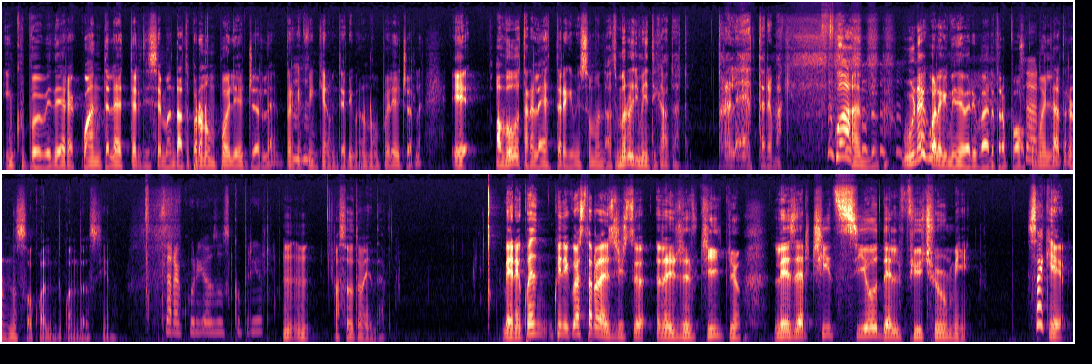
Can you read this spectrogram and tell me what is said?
in cui puoi vedere quante lettere ti sei mandato, però non puoi leggerle, perché mm-hmm. finché non ti arrivano non puoi leggerle. E avevo tre lettere che mi sono mandato, me l'ho dimenticato, ho detto, tre lettere, ma che... Quando? Una è quella che mi deve arrivare tra poco, certo. ma le altre non so quando, quando siano. Sarà curioso scoprirlo. Mm-mm, assolutamente. Bene, que- quindi questo era l'esercizio, l'esercizio, l'esercizio del Future Me. Sai che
